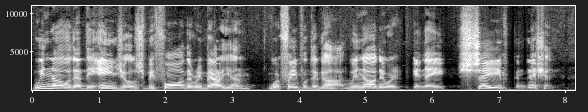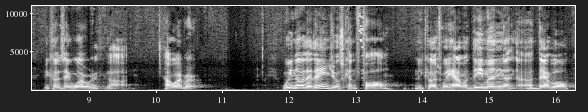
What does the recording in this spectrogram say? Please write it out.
we know that the angels before the rebellion were faithful to God. We know they were in a safe condition because they were with God. However, we know that angels can fall because we have a demon, a devil,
